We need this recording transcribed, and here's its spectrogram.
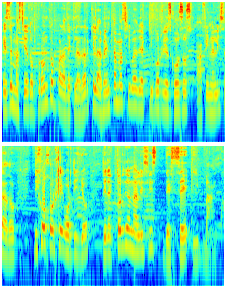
Es demasiado pronto para declarar que la venta masiva de activos riesgosos ha finalizado, dijo Jorge Gordillo, director de análisis de CI Banco.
